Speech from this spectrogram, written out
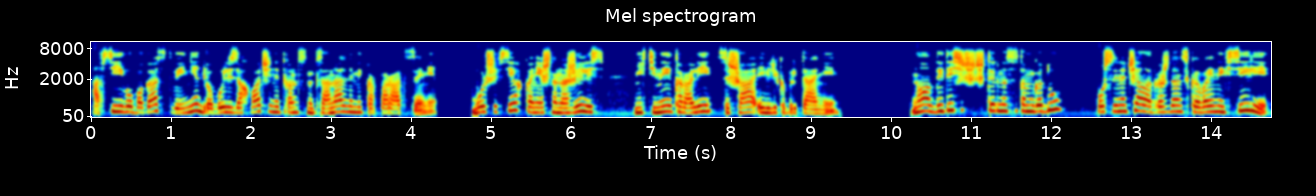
а все его богатства и недра были захвачены транснациональными корпорациями. Больше всех, конечно, нажились нефтяные короли США и Великобритании. Ну а в 2014 году, после начала гражданской войны в Сирии,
